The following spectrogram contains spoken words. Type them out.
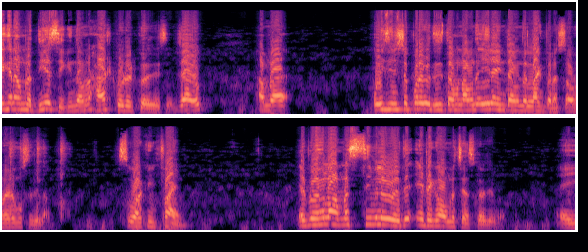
এখানে আমরা দিয়েছি, কিন্তু আমরা হার্ড কোডেড করে দিয়েছি। যাই হোক, আমরা ওই জিনিসটা পরে করতেছি তার মানে আমাদের এই লাইনটা আমাদের লাগবে না। সো আমরা এটা মুছে দিলাম। ওয়ার্কিং ফাইন এরপরে হলো আমরা সিমিলার ওয়েতে এটাকেও আমরা চেঞ্জ করে দিব। এই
